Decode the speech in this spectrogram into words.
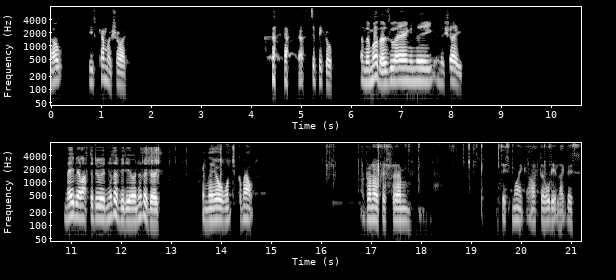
no, he's camera shy. That's typical. And the mother's laying in the in the shade. Maybe I'll have to do another video another day when they all want to come out. I don't know if it's um if this mic. I'll have to hold it like this.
